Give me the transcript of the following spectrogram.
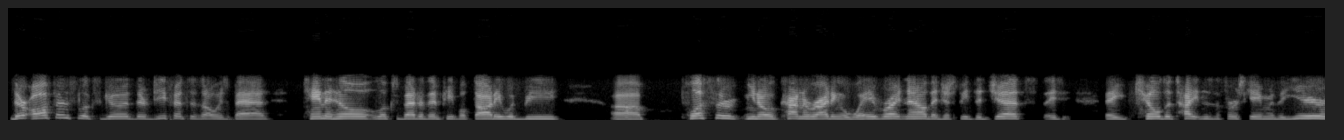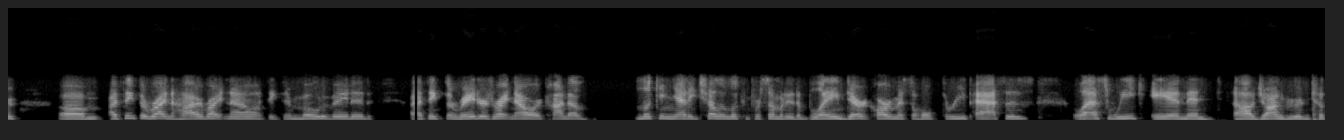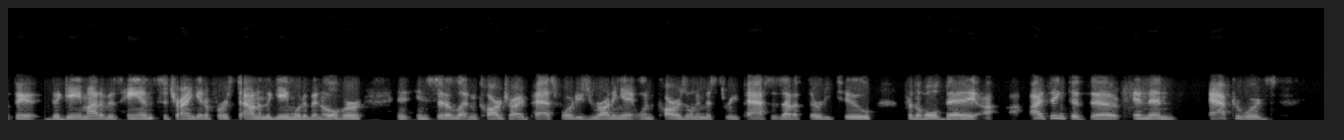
their offense looks good. Their defense is always bad. Tannehill looks better than people thought he would be. Uh, plus, they're you know kind of riding a wave right now. They just beat the Jets. They they killed the Titans the first game of the year. Um, I think they're riding high right now. I think they're motivated. I think the Raiders right now are kind of looking at each other, looking for somebody to blame. Derek Carr missed a whole three passes last week, and then uh, Jon Gruden took the, the game out of his hands to try and get a first down, and the game would have been over. instead of letting Carr try and pass for it, he's running it when Carr's only missed three passes out of 32 for the whole day. I, I think that the and then afterwards,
